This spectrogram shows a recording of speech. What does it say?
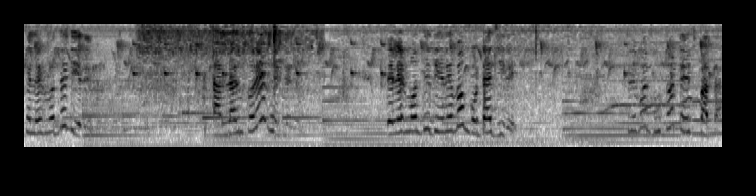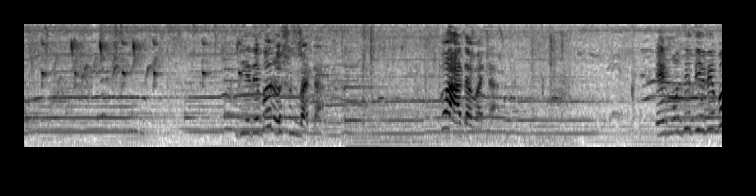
তেলের মধ্যে দিয়ে দেবো। লাল লাল করে ভেজে নেব। তেলের মধ্যে দিয়ে দেবো গোটা জিরে। দেবো দুটো তেজপাতা। দিয়ে দেবো রসুন বাটা। দেব আদা বাটা। এর মধ্যে দিয়ে দেবো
